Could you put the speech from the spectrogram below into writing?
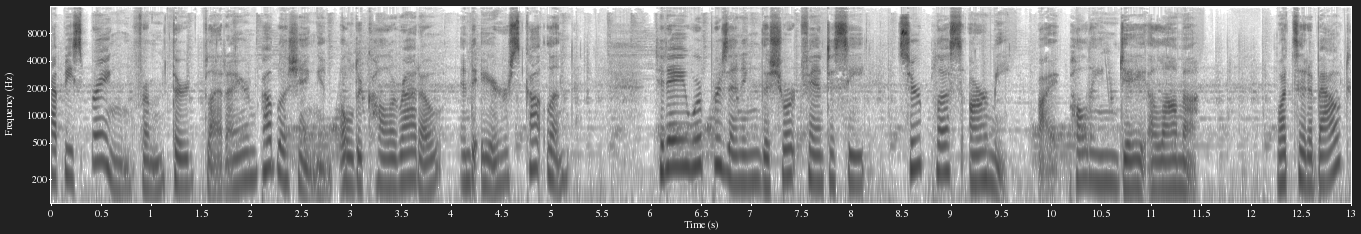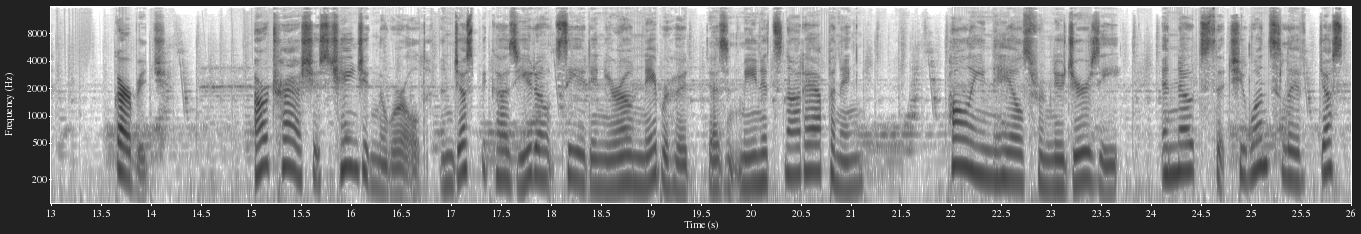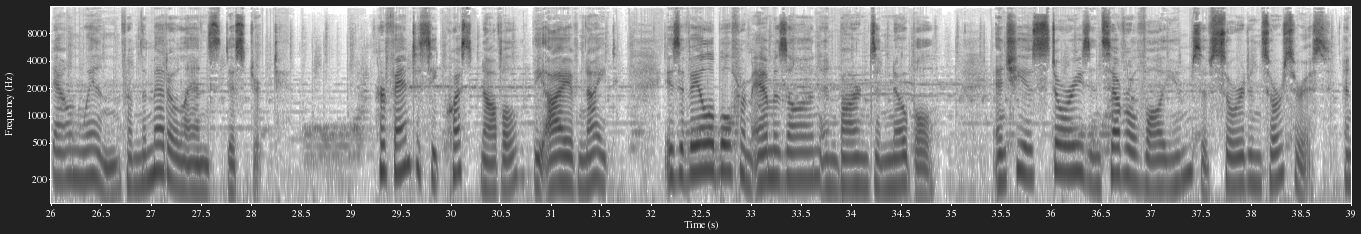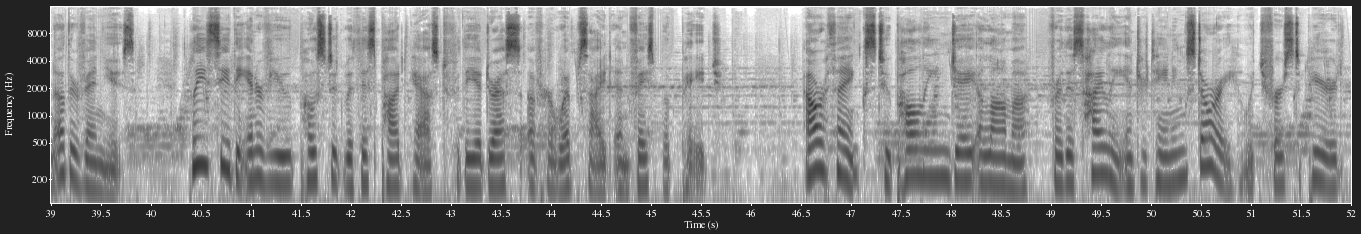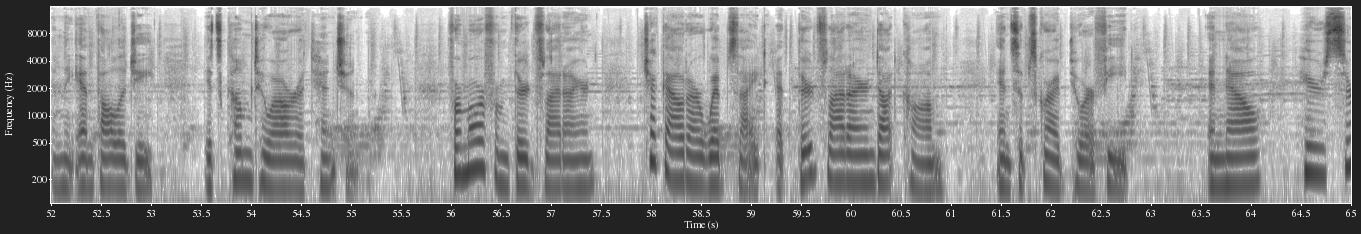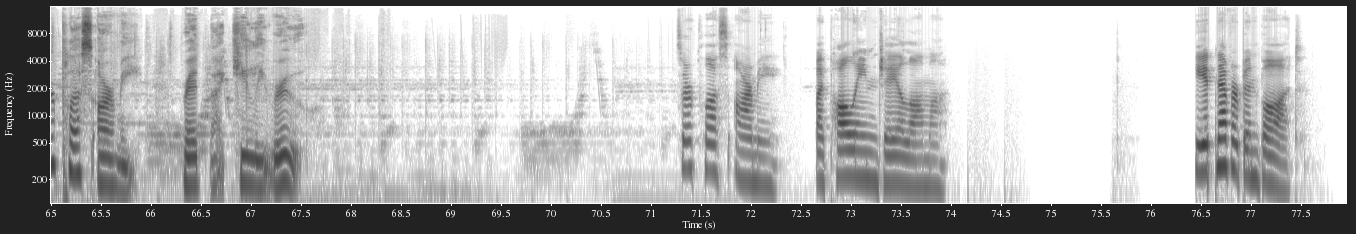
Happy spring from Third Flatiron Publishing in Boulder, Colorado, and Ayr, Scotland. Today we're presenting the short fantasy Surplus Army by Pauline J. Alama. What's it about? Garbage. Our trash is changing the world, and just because you don't see it in your own neighborhood doesn't mean it's not happening. Pauline hails from New Jersey and notes that she once lived just downwind from the Meadowlands district. Her fantasy quest novel, The Eye of Night, is available from Amazon and Barnes & Noble, and she has stories in several volumes of Sword and Sorceress and other venues. Please see the interview posted with this podcast for the address of her website and Facebook page. Our thanks to Pauline J. Alama for this highly entertaining story, which first appeared in the anthology It's Come to Our Attention. For more from Third Flatiron, check out our website at thirdflatiron.com and subscribe to our feed. And now, here's Surplus Army, read by Keely Rew. Surplus Army by Pauline J. Alama. He had never been bought.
